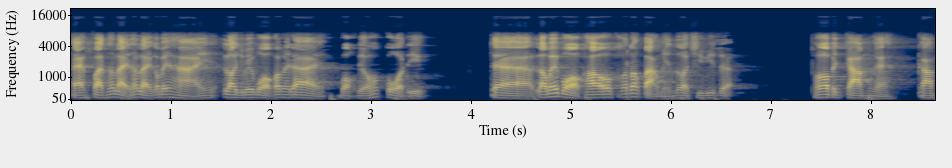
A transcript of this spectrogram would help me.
แปรงฟันเท่าไหร่เท่าไหร่ก็ไม่หาย เราจะไปบอกก็ไม่ได้ บอกเดี๋ยวเขาโกรธอีก แต่เราไม่บอกเขาเขาต้องปากเหม็นตลอดชีวิตอะเพราะเป็นกรรมไงกรรม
